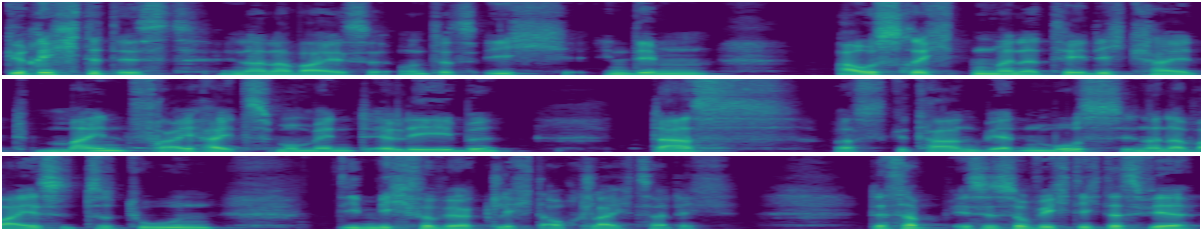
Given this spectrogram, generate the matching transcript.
gerichtet ist in einer Weise und dass ich in dem Ausrichten meiner Tätigkeit mein Freiheitsmoment erlebe, das, was getan werden muss, in einer Weise zu tun, die mich verwirklicht auch gleichzeitig. Deshalb ist es so wichtig, dass wir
